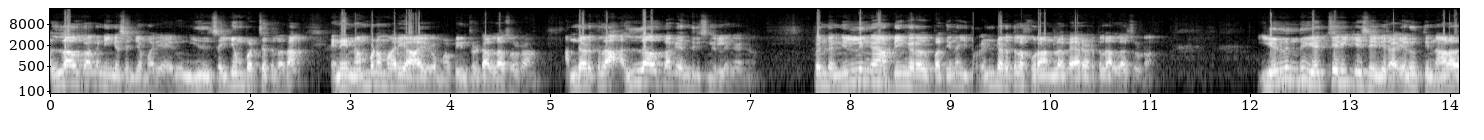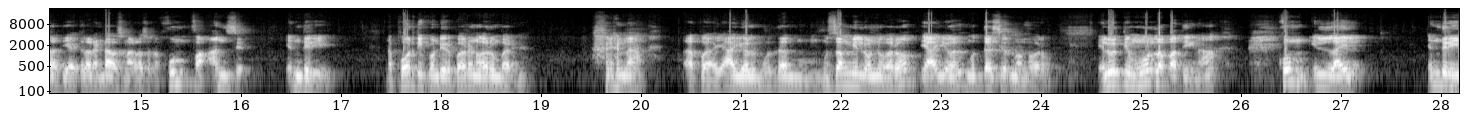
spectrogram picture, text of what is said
அல்லாவுக்காக நீங்கள் செஞ்ச மாதிரி ஆயிரும். இது செய்யும் பட்சத்தில் தான் என்னை நம்பின மாதிரி ஆயிரும் அப்படின்னு சொல்லிட்டு அல்லா சொல்கிறான் அந்த இடத்துல அல்லாவுக்காக எந்திரிச்சு நில்லுங்க. இப்போ இந்த நில்லுங்க அப்படிங்கிறது பார்த்தீங்கன்னா இது ரெண்டு இடத்துல குரானில் வேறு இடத்துல அல்லா சொல்கிறான் எழுந்து எச்சரிக்கை செய்கிறார் எழுபத்தி நாலாவது அத்தியாயத்தில் ரெண்டாவது நல்லா சொல்கிறேன் ஹும் அன்சிர். எந்திரி இந்த போர்த்தி கொண்டிருப்பாருன்னு வரும் பாருங்க. என்ன? அப்போ யாயுவல் முத முசம்மில் ஒன்று வரும் யாயுவல் முத்தசிர்னு ஒன்று வரும். எழுபத்தி மூணில் பார்த்தீங்கன்னா கும் இல்லைல். எந்திரி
